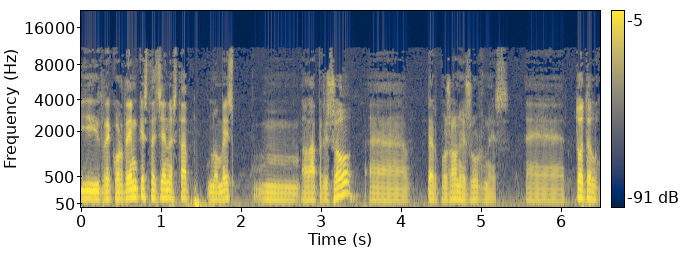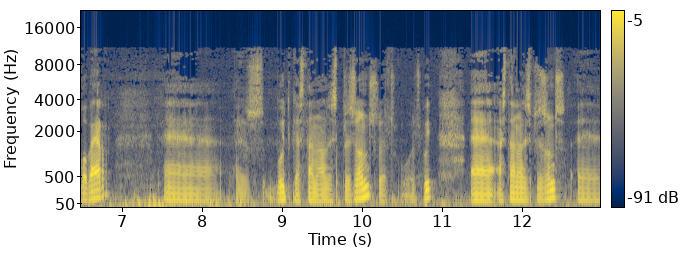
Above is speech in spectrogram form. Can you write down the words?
I recordem que aquesta gent està només mm, a la presó eh, per posar unes urnes. Eh, tot el govern, eh, els vuit que estan a les presons, els, els vuit, eh, estan a les presons eh,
